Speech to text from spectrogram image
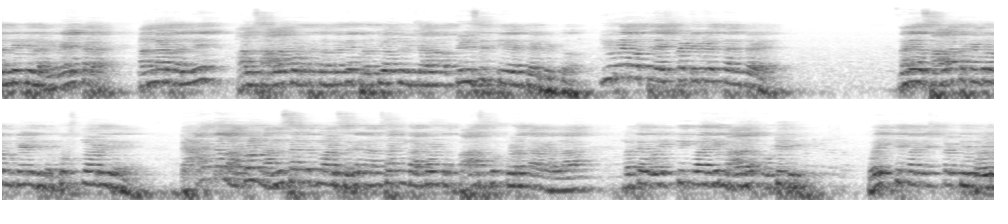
ತಂದಿಟ್ಟಿದ್ದಾರೆ. ಹೇಳ್ತಾರೆ, ಕನ್ನಡದಲ್ಲಿ ಅಲ್ಲಿ ಸಾಲ ಕೊಡ್ತಕ್ಕಂಥವ್ರಿಗೆ ಪ್ರತಿಯೊಂದು ವಿಚಾರ ತಿಳಿಸಿರ್ತೀವಿ ಅಂತ ಹೇಳ್ಬಿಟ್ಟು. ಇವರೇ ಮತ್ತೆ ಬಡ್ಡಿ ಬೀಳುತ್ತೆ ಅಂತ ಹೇಳಿ. ನಾನು ಸಾಲ ತಗೊಂಡ್ರೆ ಕೇಳಿದ್ದೀನಿ ಬುಕ್ಸ್ ನೋಡಿದ್ದೀನಿ. ಬ್ಯಾಂಕ್ ಅಲ್ಲಿ ಅಕೌಂಟ್ ನನ್ನ ಸಂಘದ ಮಾಡಿಸಿದ್ರೆ ನನ್ನ ಸಂಘದ ಅಕೌಂಟ್ ಪಾಸ್ಬುಕ್ ಕೊಡೋಕ್ಕಾಗಲ್ಲ ಮತ್ತೆ ವೈಯಕ್ತಿಕವಾಗಿ ನಾನು ಕೊಟ್ಟಿದ್ದೀನಿ. ವೈಯಕ್ತಿಕವಾಗಿ ಎಷ್ಟು ಕಟ್ಟಿದ್ರು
